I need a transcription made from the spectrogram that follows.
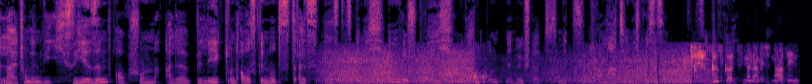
Leitungen, wie ich sehe, sind auch schon alle belegt und ausgenutzt. Als erstes bin ich im Gespräch oder verbunden in Höchstadt mit Frau Martin. Ich grüße Sie. Grüß Gott, mein Name ist Martin.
